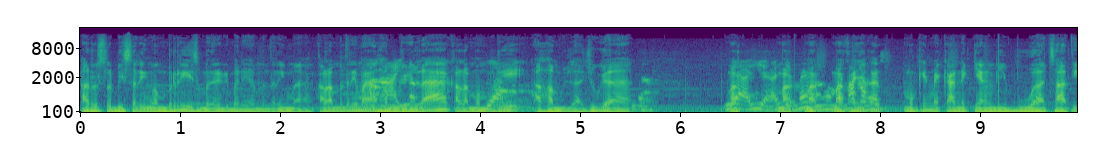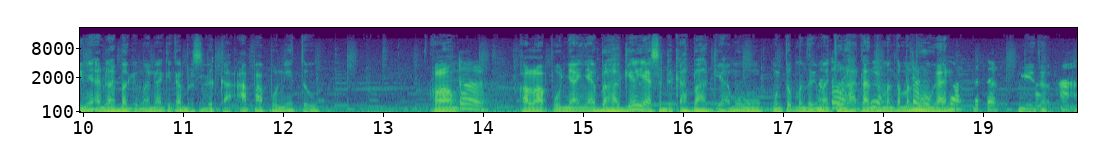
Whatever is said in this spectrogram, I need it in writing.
harus lebih sering memberi sebenarnya dibandingkan menerima. Kalau menerima Nah, alhamdulillah, kalau memberi alhamdulillah juga. Ya. Ma- Iya, iya, Ma- iya, ma- memang, makanya memang kan harus. mungkin mekanik yang dibuat saat ini adalah bagaimana kita bersedekah apa pun itu. Kalau kalau punyanya bahagia ya sedekah bahagiamu untuk menerima betul. curhatan Iya, teman-temanmu kan, Betul, betul. gitu. Ah, ah.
